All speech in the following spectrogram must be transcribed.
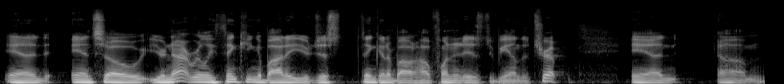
and and so you're not really thinking about it. You're just thinking about how fun it is to be on the trip, and um,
